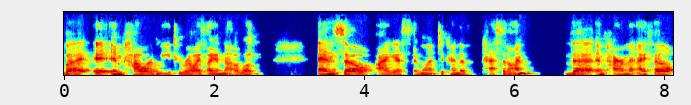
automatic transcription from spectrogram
but it empowered me to realize i am not alone. And so i guess i want to kind of pass it on the empowerment I felt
